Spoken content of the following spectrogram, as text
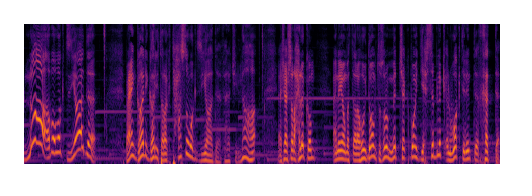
لا أبغى وقت زيادة. بعدين قال لي قال لي تراك تحصل وقت زيادة. فقلت لا. عشان أشرح لكم أنا يوم ترى هو دوم توصلون mid checkpoint يحسب لك الوقت اللي أنت اخذته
